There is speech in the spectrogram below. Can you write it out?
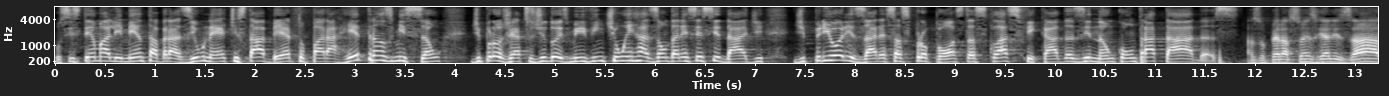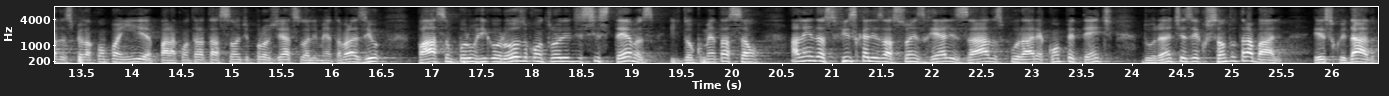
o sistema Alimenta Brasil Net está aberto para a retransmissão de projetos de 2021 em razão da necessidade de priorizar essas propostas classificadas e não contratadas. As operações realizadas pela companhia para a contratação de projetos do Alimenta Brasil passam por um rigoroso controle de sistemas e de documentação, além das fiscalizações realizadas por área competente durante a execução do trabalho. Esse cuidado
